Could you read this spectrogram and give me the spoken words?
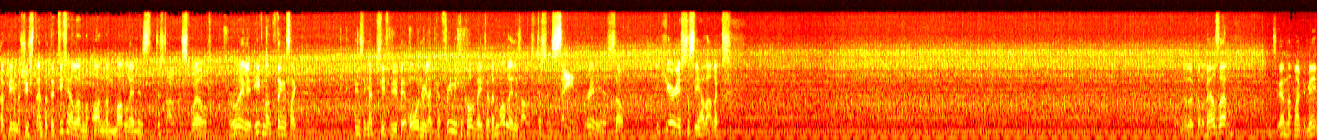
of being much use to them, but the detail on, on the modeling is just out of this world. Really, even on things like things you might perceive to be a bit ordinary, like a 3 meter cultivator, the modeling is just insane. It really is. So be curious to see how that looks. another couple of bales there. Once again, that might be me.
